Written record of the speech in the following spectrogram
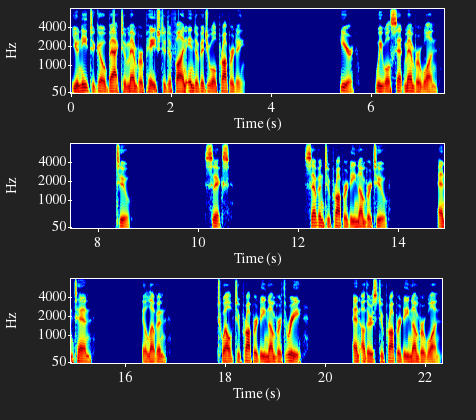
you need to go back to member page to define individual property. Here, we will set member 1, 2, 6, 7 to property number 2, and 10, 11, 12 to property number 3, and others to property number 1.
